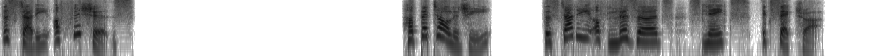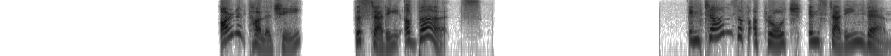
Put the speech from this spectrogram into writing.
the study of fishes. Herpetology, the study of lizards, snakes, etc. Ornithology, the study of birds. In terms of approach in studying them,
